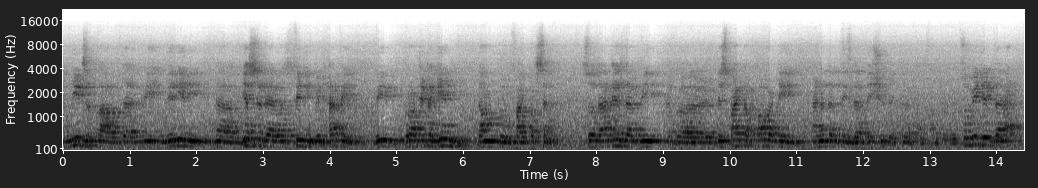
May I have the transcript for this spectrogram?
it needs applaud that we, we really, uh, yesterday I was feeling a bit happy. We brought it again down to 5%. So that is that we, uh, despite of poverty and other things that they should have confronted with. So we did that.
